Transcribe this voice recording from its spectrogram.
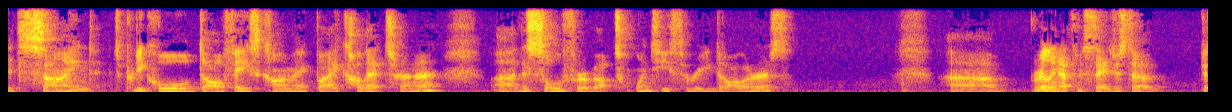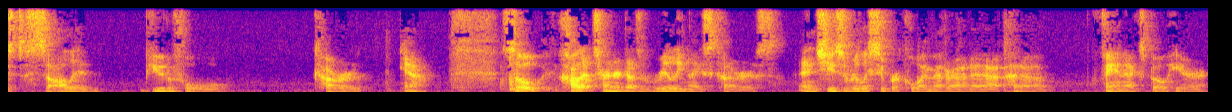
It's signed. It's a pretty cool doll face comic by Colette Turner. Uh, this sold for about $23. Uh, really nothing to say. Just a just a solid, beautiful cover. Yeah. So Colette Turner does really nice covers, and she's really super cool. I met her at a at a fan expo here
